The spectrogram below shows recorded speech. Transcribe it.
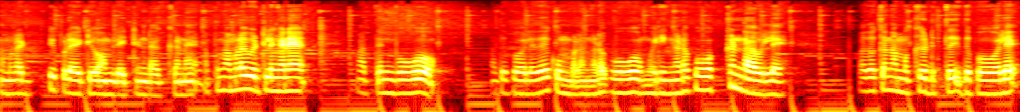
നമ്മൾ അടിപൊളിയായിട്ട് ഓംലെറ്റ് ഉണ്ടാക്കണേ. അപ്പം നമ്മളെ വീട്ടിലിങ്ങനെ മത്തൻ പൂവോ അതുപോലെ കുമ്പളങ്ങയുടെ പൂവോ മുരിങ്ങയുടെ ഒക്കെ ഉണ്ടാവില്ലേ? അതൊക്കെ നമുക്ക് എടുത്ത് ഇതുപോലെ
